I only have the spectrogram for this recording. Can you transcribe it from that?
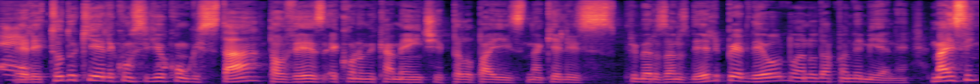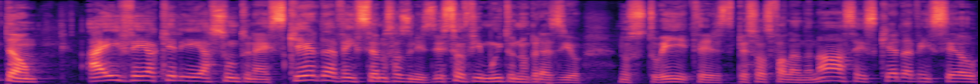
É. Ele, tudo que ele conseguiu conquistar, talvez economicamente, pelo país, naqueles primeiros anos dele, perdeu no ano da pandemia, né? Mas então, Aí veio aquele assunto, né? A esquerda venceu nos Estados Unidos. Isso eu vi muito no Brasil, nos twitters, pessoas falando, nossa, a esquerda venceu.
